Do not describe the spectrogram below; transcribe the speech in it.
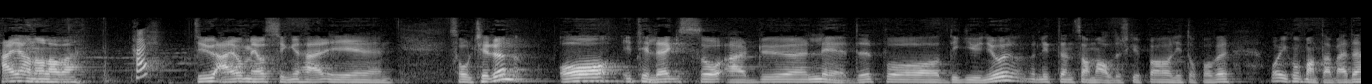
Hei, Hanne Olave. Hei. Du er jo med og synger her i Soul Children. Og i tillegg så er du leder på Dig Junior, litt den samme aldersgruppa og litt oppover, og i konfirmantarbeidet.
